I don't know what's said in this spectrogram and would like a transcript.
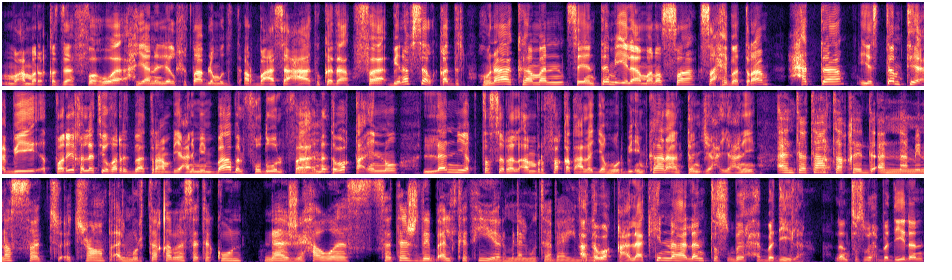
معمر القذافي. فهو أحيانا يلقي خطاب لمدة أربع ساعات وكذا. فبنفس القدر هناك من سينتمي إلى منصة صاحبة ترامب حتى يستمتع بالطريقة التي يغرد بها ترامب. يعني من باب الفضول فنتوقع إنه لن يقتصر الأمر فقط على الجمهور بامكانها أن تنجح. يعني أنت تعتقد أن منصة ترامب المرتقبة ستكون ناجحة وستجذب الكثير من المتابعين أتوقع لكنها لن تصبح بديلا. لن تصبح بديلا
